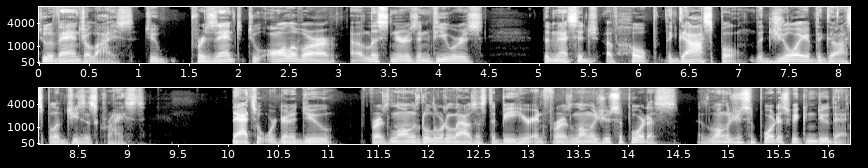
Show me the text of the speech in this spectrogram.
to evangelize, to present to all of our uh, listeners and viewers the message of hope, the gospel, the joy of the gospel of Jesus Christ. That's what we're going to do for as long as the Lord allows us to be here and for as long as you support us. As long as you support us, we can do that.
